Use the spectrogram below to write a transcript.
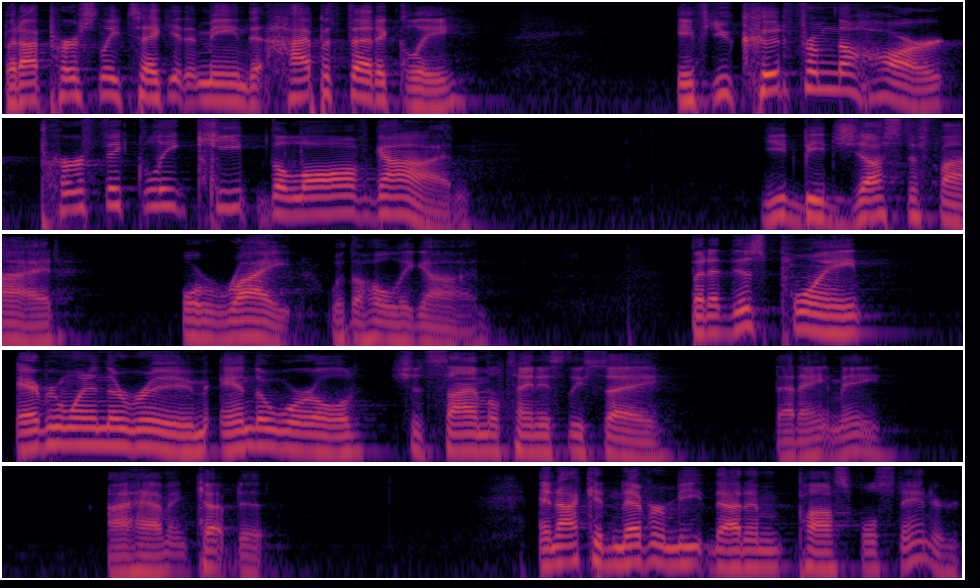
but I personally take it to mean that hypothetically, if you could from the heart perfectly keep the law of God, you'd be justified or right with the holy God. But at this point, everyone in the room and the world should simultaneously say, That ain't me. I haven't kept it. And I could never meet that impossible standard.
